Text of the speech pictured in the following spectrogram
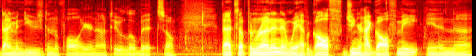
diamond used in the fall here now too a little bit. So that's up and running, and we have a golf junior high golf meet in uh,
